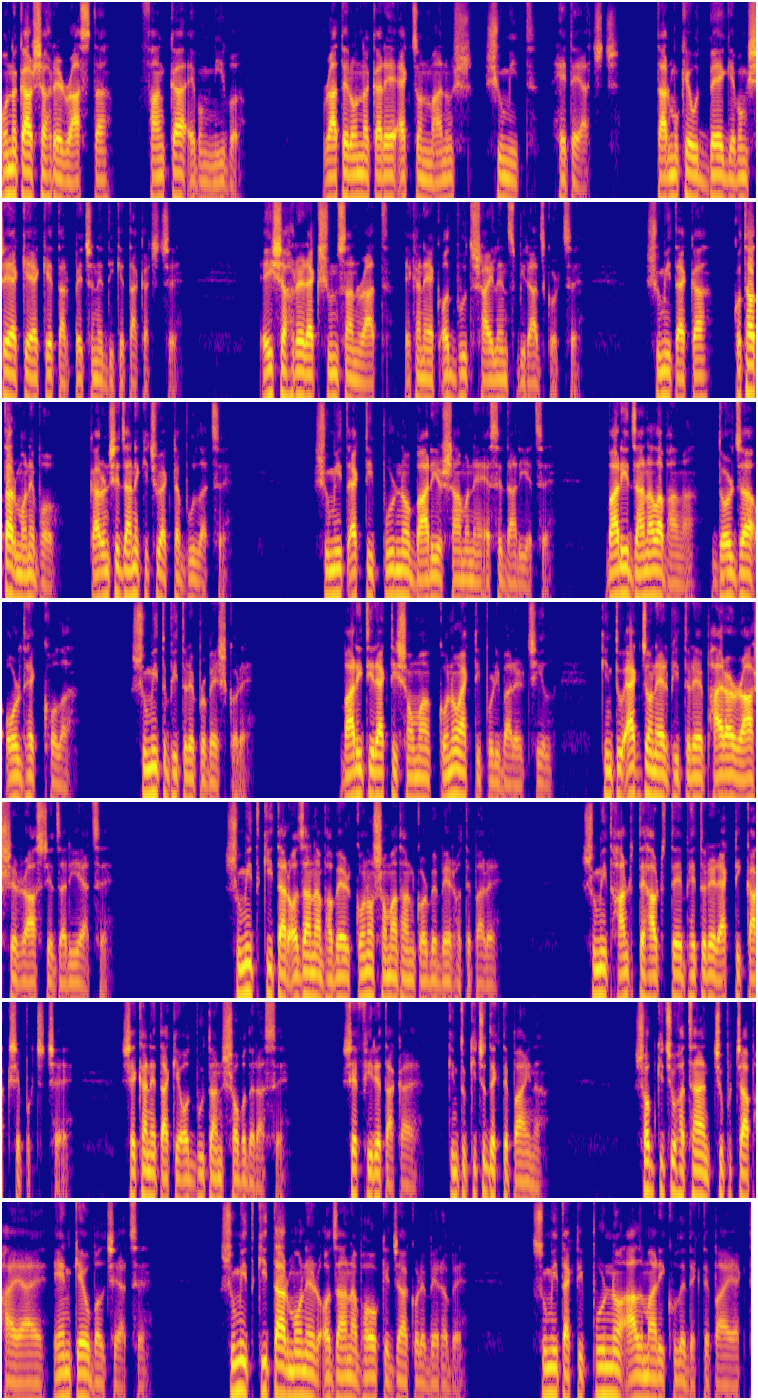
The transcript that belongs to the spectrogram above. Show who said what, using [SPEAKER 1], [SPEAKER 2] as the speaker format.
[SPEAKER 1] অন্ধকার শহরের রাস্তা ফাঁকা এবং নির্ব। রাতের অন্ধকারে একজন মানুষ সুমিত হেঁটে আসছে। তার মুখে উদ্বেগ এবং সে একে একে তার পেছনের দিকে তাকাচ্ছে। এই শহরের এক শুনসান রাত এখানে এক অদ্ভুত সাইলেন্স বিরাজ করছে। সুমিত একা, কোথাও তার মনে ভো কারণ সে জানে কিছু একটা ভুল আছে। সুমিত একটি পূর্ণ বাড়ির সামনে এসে দাঁড়িয়েছে। বাড়ির জানালা ভাঙা, দরজা অর্ধেক খোলা। সুমিত ভিতরে প্রবেশ করে। বাড়িটির একটি সময় কোনো একটি পরিবারের ছিল, কিন্তু একজনের ভিতরে ফায়ার রাশের রাষ্ট্রে দাঁড়িয়ে আছে। সুমিত কি তার অজানা ভাবের কোনো সমাধান করবে বের হতে পারে? সুমিত হাঁটতে হাঁটতে ভেতরের একটি কাকসে পৌঁছছে সেখানে তাকে অদ্ভুতান শবদের আছে। সে ফিরে তাকায়, কিন্তু কিছু দেখতে পায় না। সব কিছু হঠাৎ চুপচাপ হায় আয় এন কেউ বলছে আছে। সুমিত কি তার মনের অজানা ভয়কে যা করে বের হবে? সুমিত একটি পূর্ণ আলমারি খুলে দেখতে পায় একটি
